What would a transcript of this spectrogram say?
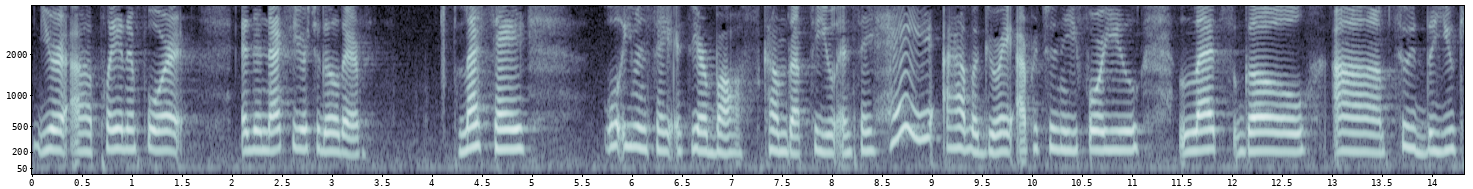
You're uh, planning for it, and the next year to go there. Let's say we'll even say it's your boss comes up to you and say hey i have a great opportunity for you. Let's go um, to the uk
